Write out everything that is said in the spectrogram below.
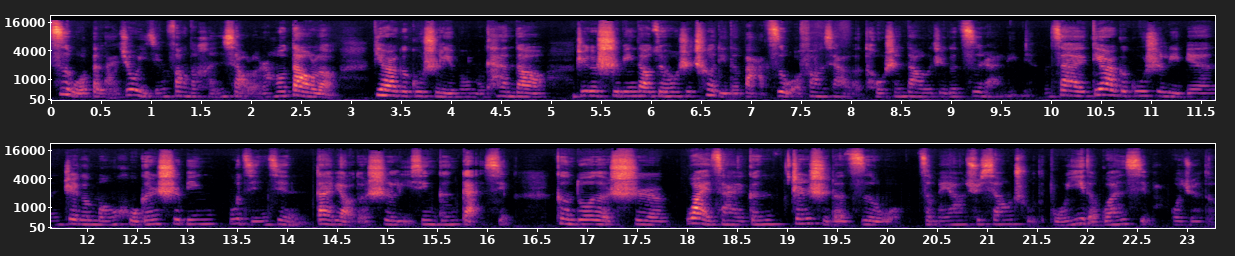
自我本来就已经放得很小了，然后到了第二个故事里面，我们看到。这个士兵到最后是彻底的把自我放下了，投身到了这个自然里面。在第二个故事里边，这个猛虎跟士兵不仅仅代表的是理性跟感性，更多的是外在跟真实的自我怎么样去相处博弈的关系吧。我觉得，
